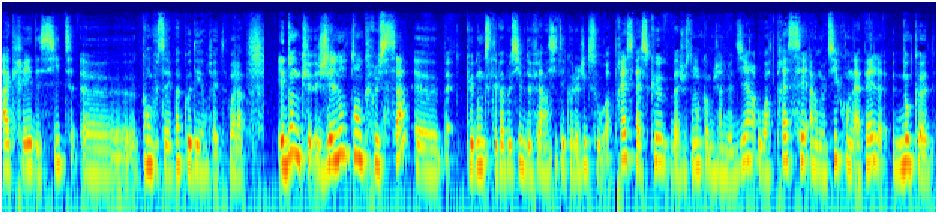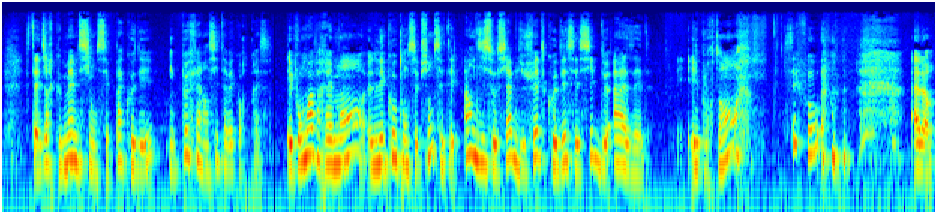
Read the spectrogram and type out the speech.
à créer des sites euh, quand vous savez pas coder en fait, voilà. Et donc j'ai longtemps cru ça, euh, bah, que donc c'était pas possible de faire un site écologique sous WordPress parce que bah, justement comme je viens de le dire, WordPress c'est un outil qu'on appelle no code, c'est-à-dire que même si on sait pas coder, on peut faire un site avec WordPress. Et pour moi, vraiment, l'éco-conception, c'était indissociable du fait de coder ces sites de A à Z. Et pourtant, c'est faux. Alors,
